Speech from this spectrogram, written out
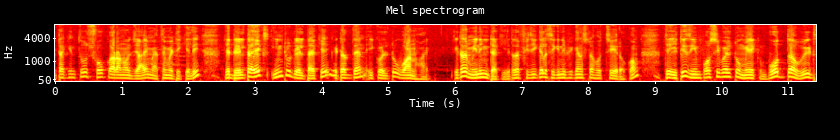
এটা কিন্তু শো করানো যায় ম্যাথামেটিক্যালি যে delta x into delta k greater than equal to one হয়। এটার মিনিংটা কি? এটার ফিজিক্যাল সিগনিফিকেন্সটা হচ্ছে এরকম যে it is impossible to make both the widths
